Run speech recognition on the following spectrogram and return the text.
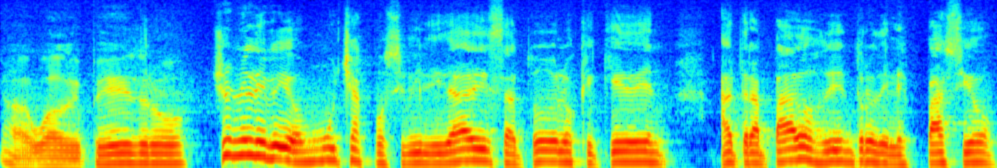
a Aguado de Pedro? Yo no le veo muchas posibilidades a todos los que queden atrapados dentro del espacio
